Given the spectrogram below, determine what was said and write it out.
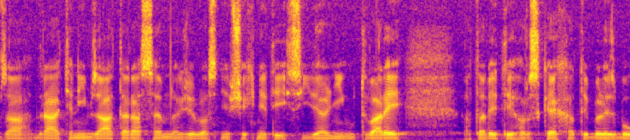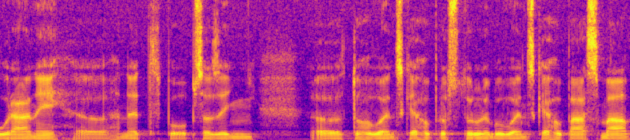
za drátěným zátarasem, takže vlastně všechny ty sídelní útvary a tady ty horské chaty byly zbourány hned po obsazení toho vojenského prostoru nebo vojenského pásma.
